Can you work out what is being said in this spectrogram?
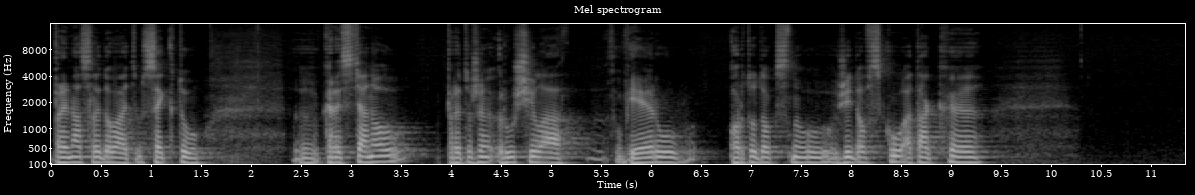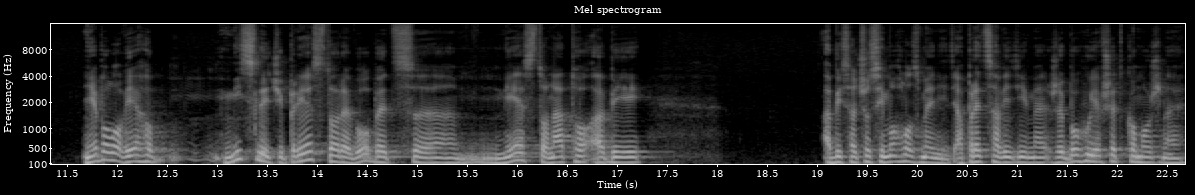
prenasledovať sektu e, kresťanov, pretože rušila tú vieru ortodoxnú, židovskú a tak e, nebolo v jeho mysli či priestore vôbec e, miesto na to, aby, aby sa čosi mohlo zmeniť. A predsa vidíme, že Bohu je všetko možné.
